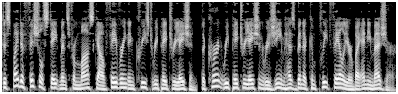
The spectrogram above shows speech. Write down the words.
Despite official statements from Moscow favoring increased repatriation, the current repatriation regime has been a complete failure by any measure.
